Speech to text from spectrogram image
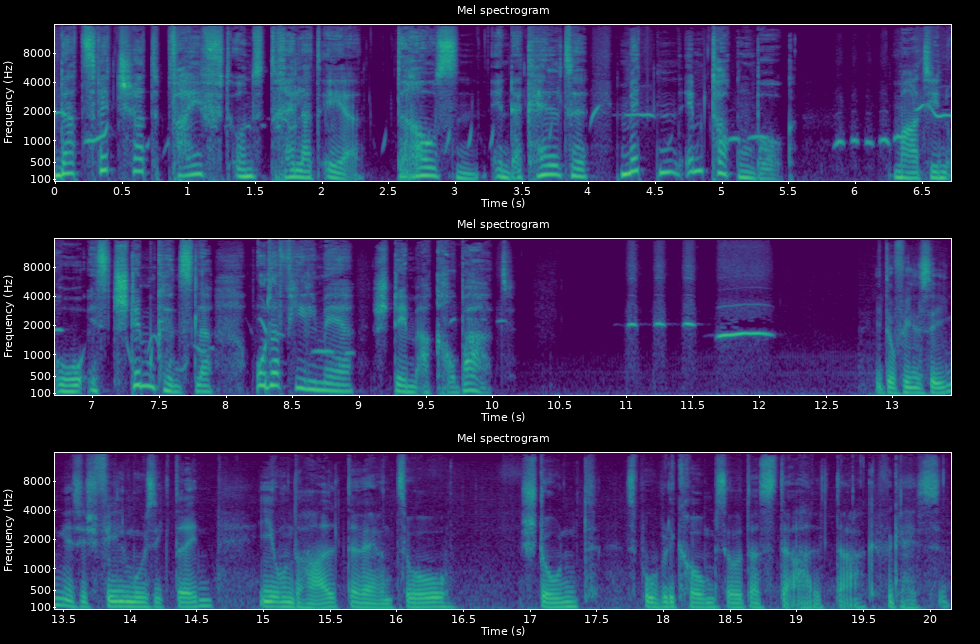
Da zwitschert, pfeift und trällert er. Draußen, in der Kälte, mitten im Tockenburg. Martin O. ist Stimmkünstler oder vielmehr Stimmakrobat. Ich tue viel singen, es ist viel Musik drin. Ich unterhalte während zwei Stunden das Publikum, so dass der Alltag vergessen.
